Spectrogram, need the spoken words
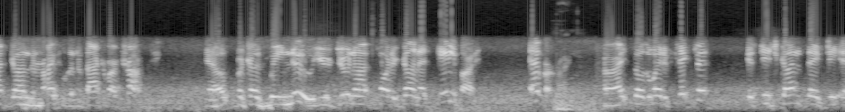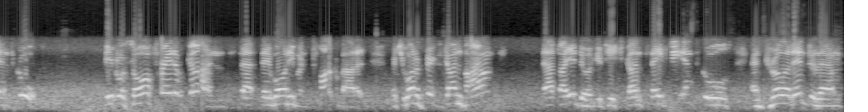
shotguns and rifles in the back of our trucks. You know, because we knew you do not point a gun at anybody, ever. Right. All right. So the way to fix it is teach gun safety in schools. People are so afraid of guns that they won't even talk about it. But you want to fix gun violence? That's how you do it. You teach gun safety in schools and drill it into them.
